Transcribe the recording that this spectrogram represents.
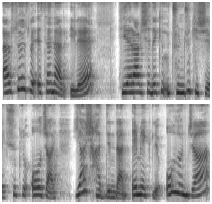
Ersöz ve Esener ile hiyerarşideki üçüncü kişi Şükrü Olcay yaş haddinden emekli olunca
